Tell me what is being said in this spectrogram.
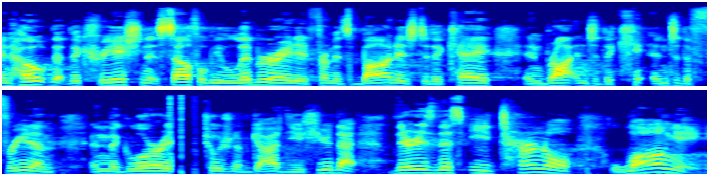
in hope that the creation itself will be liberated from its bondage to decay and brought into the, into the freedom and the glory of the children of God. Do you hear that? There is this eternal longing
